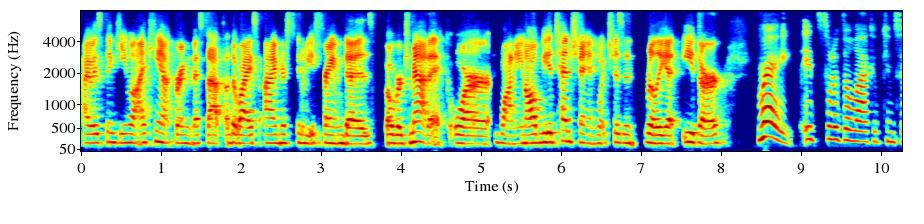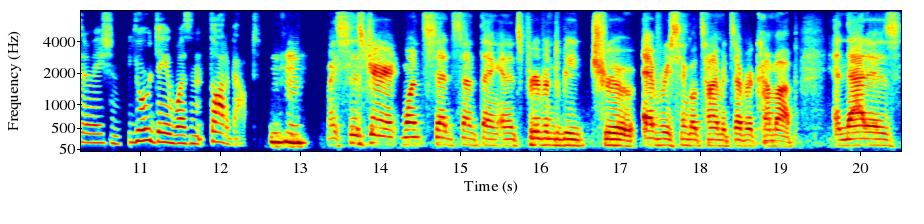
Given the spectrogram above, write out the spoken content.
I was thinking, well, I can't bring this up otherwise I'm just going to be framed as over dramatic or wanting all the attention, which isn't really it either. Right. It's sort of the lack of consideration. Your day wasn't thought about. Mm-hmm. My sister once said something, and it's proven to be true every single time it's ever come up. And that is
